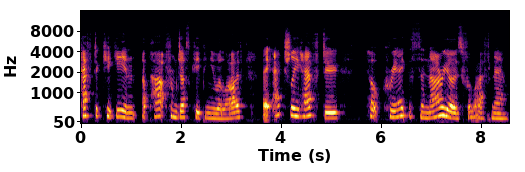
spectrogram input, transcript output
have to kick in, apart from just keeping you alive, they actually have to help create the scenarios for life now.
